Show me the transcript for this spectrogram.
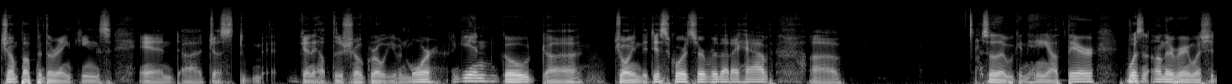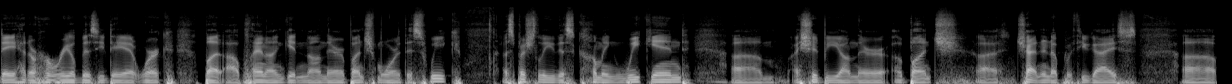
jump up in the rankings and uh, just going to help the show grow even more. Again, go uh, join the Discord server that I have so that we can hang out there. Wasn't on there very much today. Had a real busy day at work, but I'll plan on getting on there a bunch more this week, especially this coming weekend. Um, I should be on there a bunch, uh, chatting it up with you guys. Uh,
